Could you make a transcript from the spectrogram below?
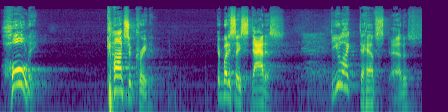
holy, consecrated. Everybody say status. Do you like to have status?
